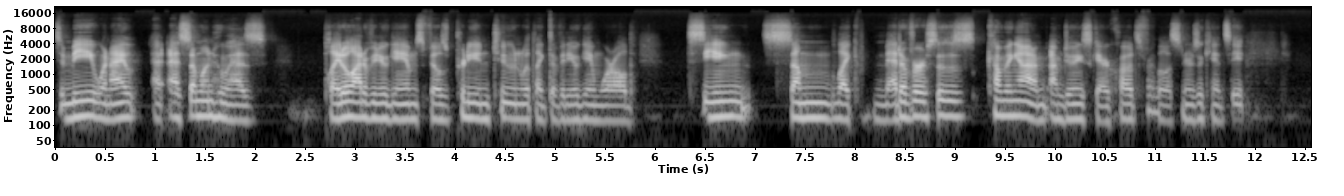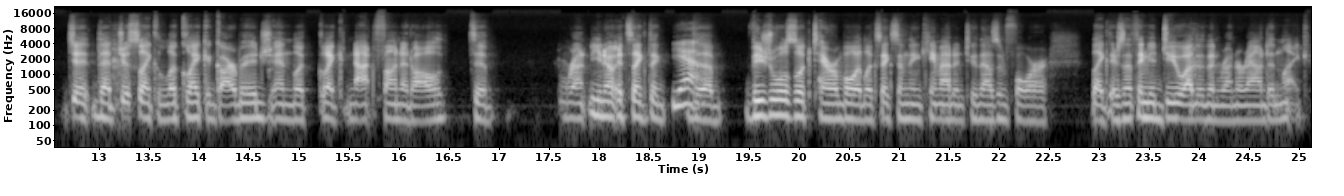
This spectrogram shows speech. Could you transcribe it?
to me, when I, as someone who has played a lot of video games, feels pretty in tune with like the video game world, seeing some like metaverses coming out, I'm, I'm doing scare quotes for the listeners who can't see, that just like look like a garbage and look like not fun at all to run. You know, it's like the yeah. the visuals look terrible. It looks like something that came out in 2004. Like there's nothing to do other than run around and like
